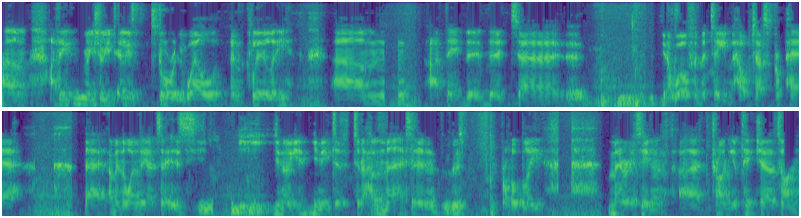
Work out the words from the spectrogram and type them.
Um, I think make sure you tell your story well and clearly. Um, I think that, that uh, you know, Wilf and the team helped us prepare that. I mean, the one thing I'd say is, you, you know, you, you need to, to hone that, and there's probably merit in uh, trying your pitch out on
